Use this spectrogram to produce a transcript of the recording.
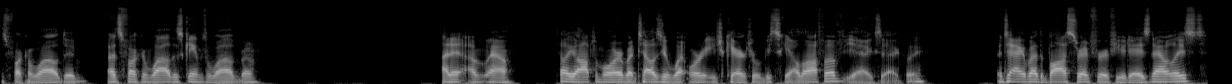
It's fucking wild, dude. That's fucking wild. This game's wild, bro. I didn't. Uh, well, tell you optimal order, but tells you what order each character will be scaled off of. Yeah, exactly. Been talking about the boss thread for a few days now, at least.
